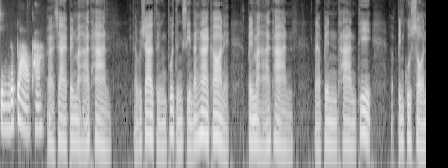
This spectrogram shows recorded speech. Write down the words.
จริงหรือเปล่าคะอ่าใช่เป็นมหาทานแต่พระเจ้าถึงพูดถึงศีลทั้ง 5 ข้อเนี่ยเป็นมหาทานนะเป็นทานที่เป็นกุศล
